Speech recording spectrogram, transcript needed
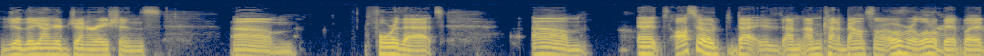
the younger generations um, for that. Um, and it's also that I'm, I'm kind of bouncing over a little bit, but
